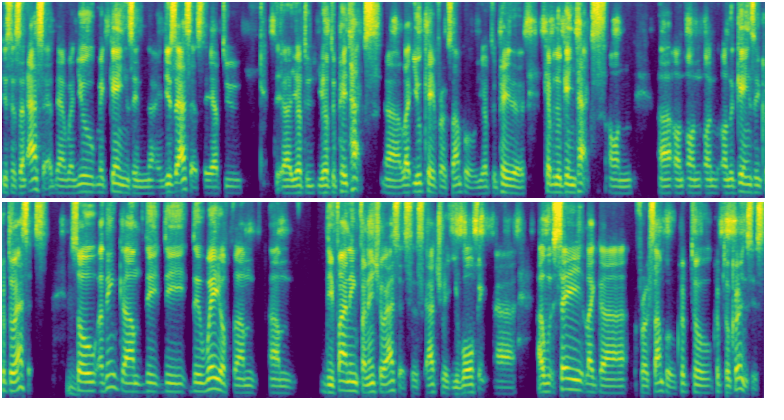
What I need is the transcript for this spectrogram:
this as an asset. And when you make gains in, uh, in these assets, they have to uh, you have to you have to pay tax. Uh, like UK, for example, you have to pay the capital gain tax on uh, on, on, on on the gains in crypto assets. Mm. So I think um, the the the way of um, um, defining financial assets is actually evolving. Uh, I would say, like uh, for example, crypto cryptocurrencies.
